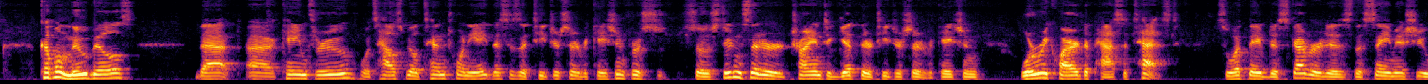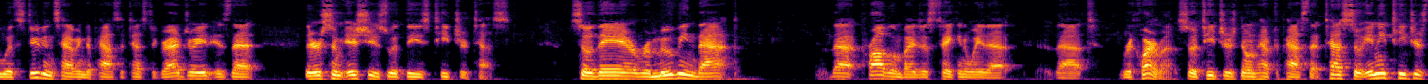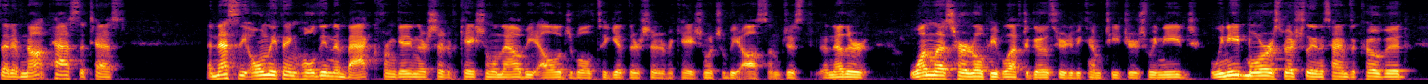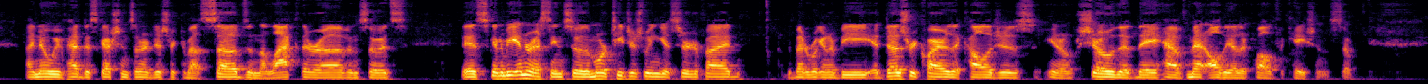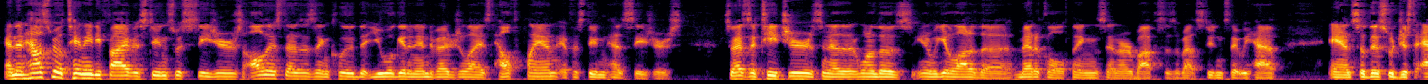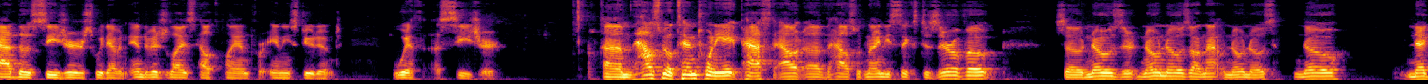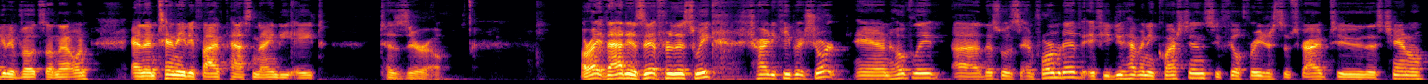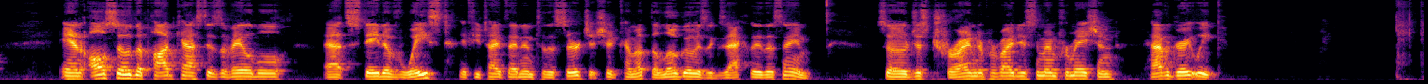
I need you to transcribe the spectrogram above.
A couple new bills that uh, came through was House Bill 1028. This is a teacher certification for so students that are trying to get their teacher certification were required to pass a test. So what they've discovered is the same issue with students having to pass a test to graduate is that there are some issues with these teacher tests. So they're removing that that problem by just taking away that that requirement. So teachers don't have to pass that test. So any teachers that have not passed the test, and that's the only thing holding them back from getting their certification, will now be eligible to get their certification, which will be awesome. Just another one less hurdle people have to go through to become teachers. We need we need more, especially in the times of COVID. I know we've had discussions in our district about subs and the lack thereof, and so it's it's going to be interesting. So the more teachers we can get certified, the better we're going to be. It does require that colleges, you know, show that they have met all the other qualifications. So, and then House Bill 1085 is students with seizures. All this does is include that you will get an individualized health plan if a student has seizures. So as a teacher, it's another one of those, you know, we get a lot of the medical things in our boxes about students that we have. And so this would just add those seizures. We'd have an individualized health plan for any student with a seizure. Um, House Bill 1028 passed out of the House with 96 to zero vote. So no, no no's on that no no's, no negative votes on that one. And then 1085 passed 98 to zero. All right, that is it for this week. Try to keep it short, and hopefully, uh, this was informative. If you do have any questions, you feel free to subscribe to this channel. And also, the podcast is available at State of Waste. If you type that into the search, it should come up. The logo is exactly the same. So, just trying to provide you some information. Have a great week.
